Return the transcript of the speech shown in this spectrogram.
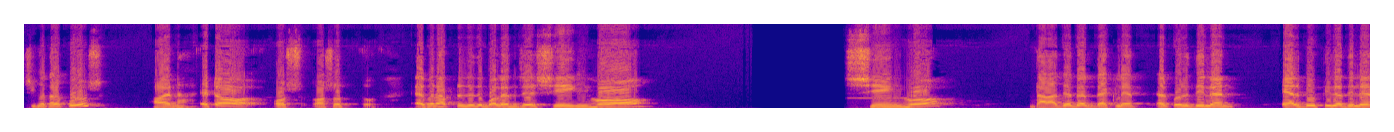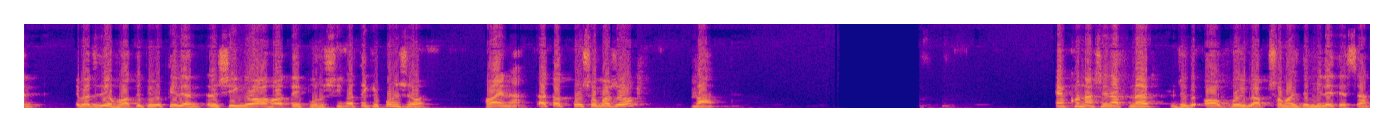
সিংহ দ্বারা পুরুষ হয় না। এটা অস- অসত্য। এখন আপনি যদি বলেন যে সিংহ সিংহ দ্বারা দিয়ে দেখলেন, এরপরে দিলেন, এর বিভক্তিটা দিলেন। এবার যদি হতে বিভক্তি দেন, তাহলে সিংহ হতে পুরুষ। সিংহ থেকে পুরুষ হয়? হয় না। তা তৎপুরুষ সমাসও বাদ। এখন আসেন আপনার যদি অবৈভাব সমাজ দিয়ে মিলাইতে চান,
